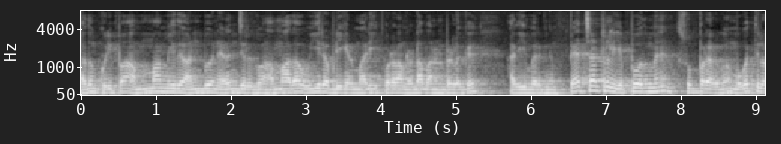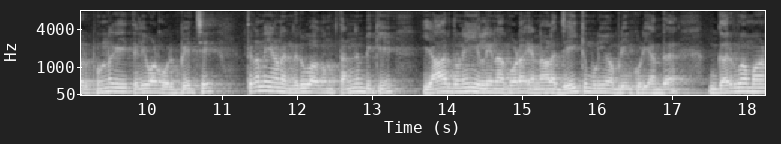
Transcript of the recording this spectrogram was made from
அதுவும் குறிப்பாக அம்மா மீது அன்பு நிறைஞ்சிருக்கும். அம்மா தான் உயிர் அப்படிங்கிற மாதிரி போராடம் ரெண்டாம் நண்பர்களுக்கு அதிகமாக இருக்குங்க. பேச்சாற்றல் எப்போதுமே சூப்பராக இருக்கும். முகத்தில் ஒரு புன்னகை தெளிவான ஒரு பேச்சு திறமையான நிர்வாகம் தன்னம்பிக்கை. யார் துணையும் இல்லைன்னா கூட என்னால் ஜெயிக்க முடியும் அப்படிங்கக்கூடிய அந்த கர்வமான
